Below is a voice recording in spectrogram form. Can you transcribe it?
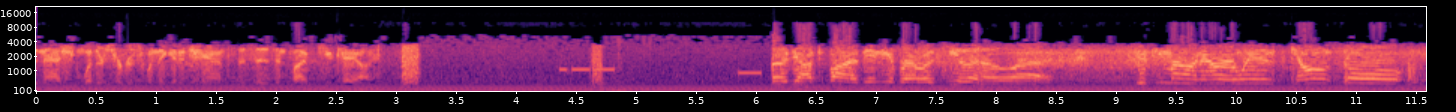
the National Weather Service when they get a chance. This is N5QKI. Uh, Delta 5, India Bravo Kilo, uh, 50 mile an hour winds, council.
